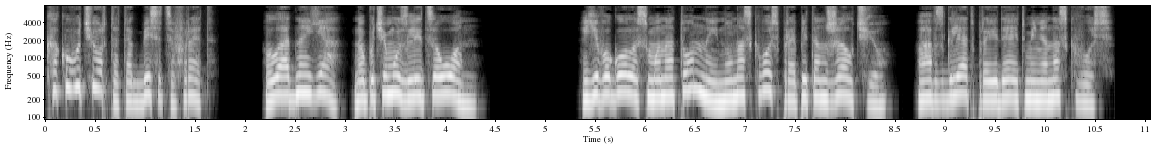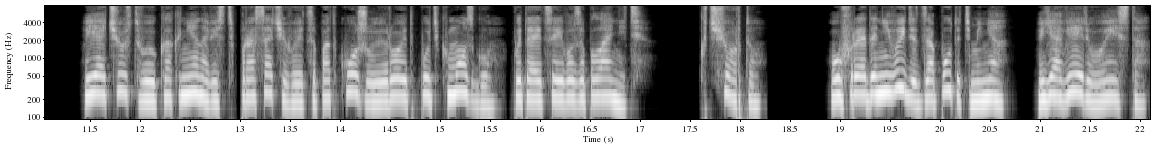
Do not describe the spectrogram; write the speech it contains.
Какого чёрта так бесится Фред? Ладно я, но почему злится он? Его голос монотонный, но насквозь пропитан желчью, а взгляд проедает меня насквозь. Я чувствую, как ненависть просачивается под кожу и роет путь к мозгу, пытается его заполонить. К чёрту. У Фреда не выйдет запутать меня. Я верю, Эйста.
